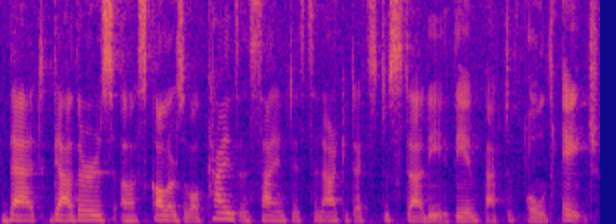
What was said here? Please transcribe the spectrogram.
that gathers uh, scholars of all kinds and scientists and architects to study the impact of old age.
